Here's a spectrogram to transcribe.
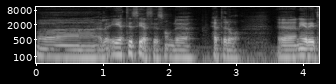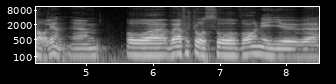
Eh, eller ETCC som det hette då. Eh, nere i Italien. Eh, och vad jag förstår så var ni ju eh,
